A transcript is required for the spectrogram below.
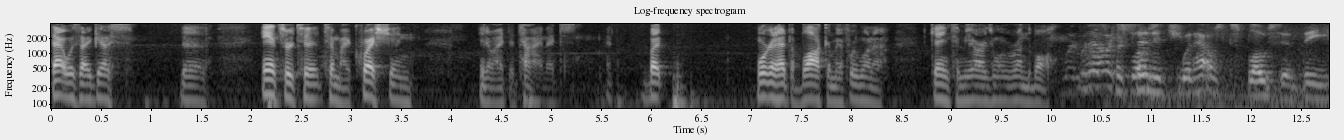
that was I guess the answer to, to my question you know at the time it's but we're gonna have to block him if we want to gain some yards when we run the ball. with how explosive, with how explosive the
